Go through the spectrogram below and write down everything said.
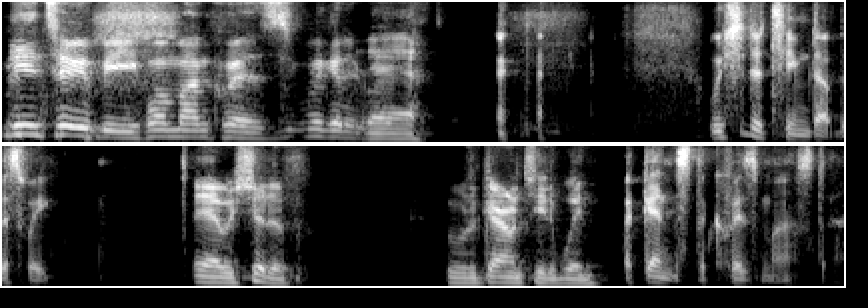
Me and Toby, one man quiz. We're getting it right. yeah, We should have teamed up this week yeah, we should have. We would have guaranteed a win. against the Quizmaster.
